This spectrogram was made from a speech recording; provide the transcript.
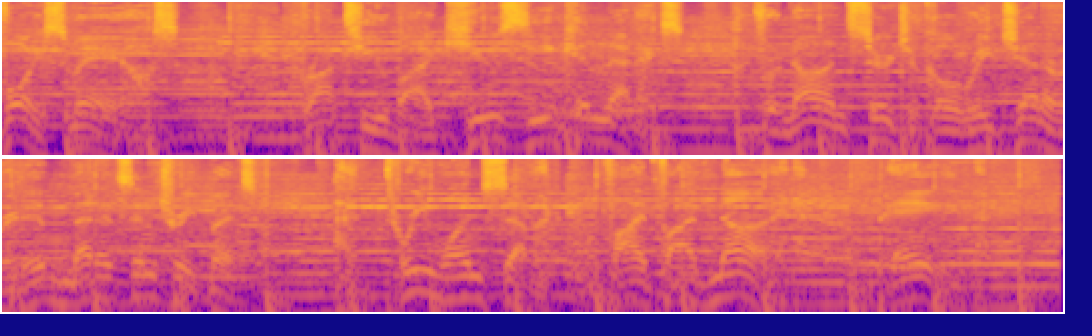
voicemails. Brought to you by QC Kinetics for non surgical regenerative medicine treatments at 317 559 PAIN.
